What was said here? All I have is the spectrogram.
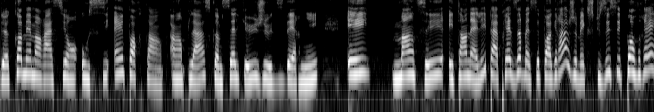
de commémoration aussi importante en place comme celle qu'il y a eu jeudi dernier et mentir et t'en aller puis après dire ben c'est pas grave je vais m'excuser c'est pas vrai.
